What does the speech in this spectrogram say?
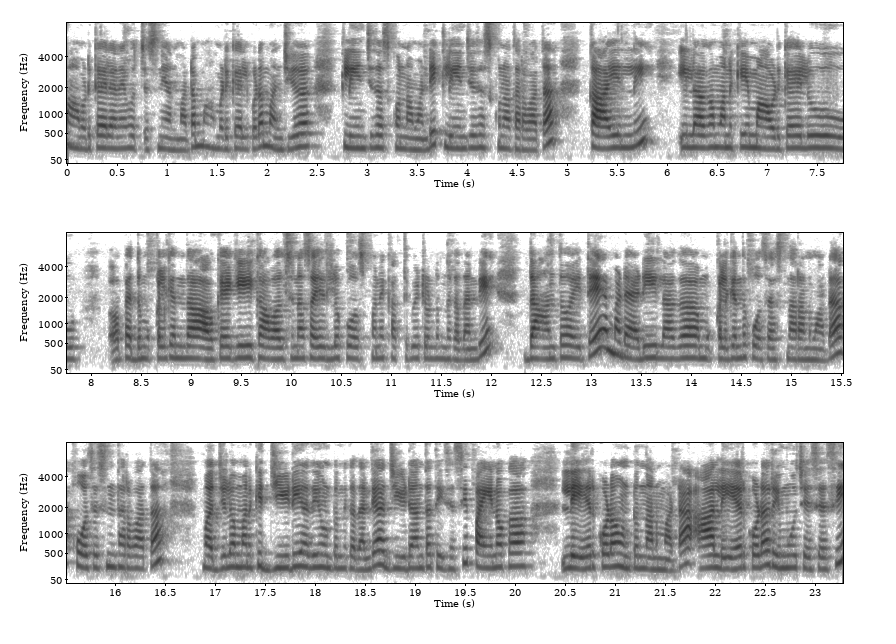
మామిడికాయలు అనేవి వచ్చేసినాయి అనమాట మామిడికాయలు కూడా మంచిగా క్లీన్ చేసేసుకున్నామండి. క్లీన్ చేసేసుకున్న తర్వాత కాయల్ని ఇలాగ మనకి మామిడికాయలు పెద్ద ముక్కల కింద ఆవకాయకి కావాల్సిన సైజులో కోసుకొని కత్తిపీట ఉంటుంది కదండి. దాంతో అయితే మా డాడీ ఇలాగా ముక్కల కింద కోసేస్తున్నారనమాట కోసేసిన తర్వాత మధ్యలో మనకి జీడి అది ఉంటుంది కదండి. ఆ జీడి అంతా తీసేసి పైన ఒక లేయర్ కూడా ఉంటుందన్నమాట. ఆ లేయర్ కూడా రిమూవ్ చేసేసి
